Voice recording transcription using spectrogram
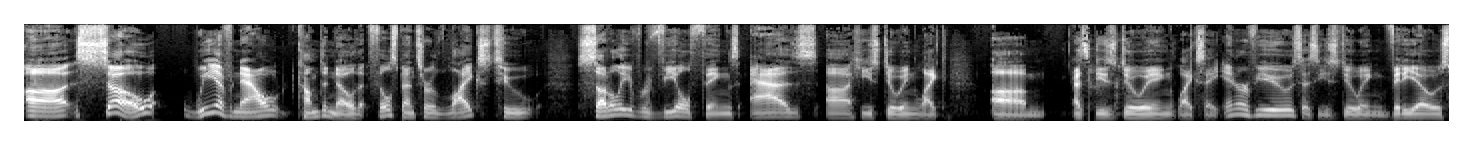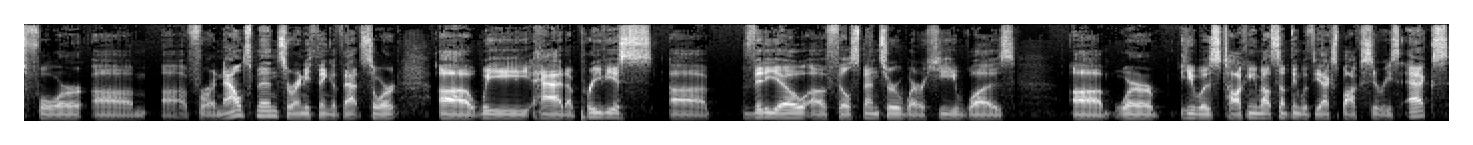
Uh, so we have now come to know that Phil Spencer likes to subtly reveal things as uh, he's doing like um, as he's doing like say interviews as he's doing videos for um, uh, for announcements or anything of that sort uh, we had a previous uh, video of phil spencer where he was uh, where he was talking about something with the xbox series x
